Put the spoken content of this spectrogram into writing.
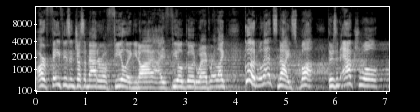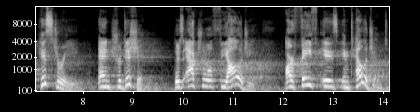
Our faith isn't just a matter of feeling, you know, I, I feel good when I pray. Like, good, well, that's nice, but there's an actual history and tradition, there's actual theology. Our faith is intelligent.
